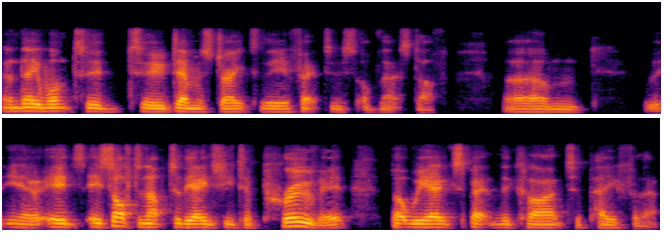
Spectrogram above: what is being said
and they want to to demonstrate the effectiveness of that stuff. Um, you know, it's it's often up to the agency to prove it, but we expect the client to pay for that.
